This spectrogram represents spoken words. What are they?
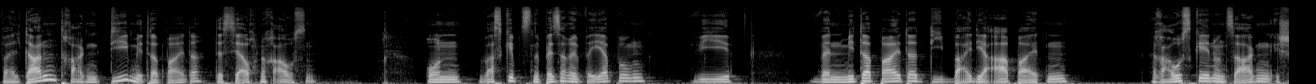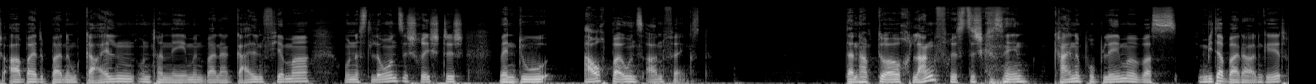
Weil dann tragen die Mitarbeiter das ja auch nach außen. Und was gibt es eine bessere Werbung, wie wenn Mitarbeiter, die bei dir arbeiten, rausgehen und sagen, ich arbeite bei einem geilen Unternehmen, bei einer geilen Firma und es lohnt sich richtig, wenn du auch bei uns anfängst. Dann habt du auch langfristig gesehen keine Probleme, was Mitarbeiter angeht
